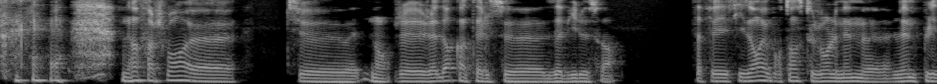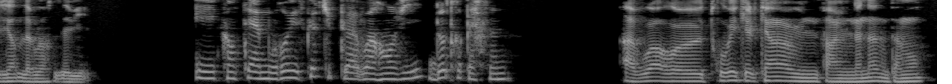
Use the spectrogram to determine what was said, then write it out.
non franchement euh, je, ouais, non, j'adore quand elles se déshabillent le soir. Ça fait six ans et pourtant c'est toujours le même euh, le même plaisir de la voir se déshabiller. Et quand t'es amoureux, est-ce que tu peux avoir envie d'autres personnes? Avoir euh, trouvé quelqu'un, une, enfin une nana notamment,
